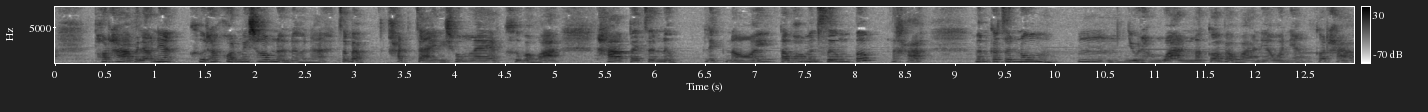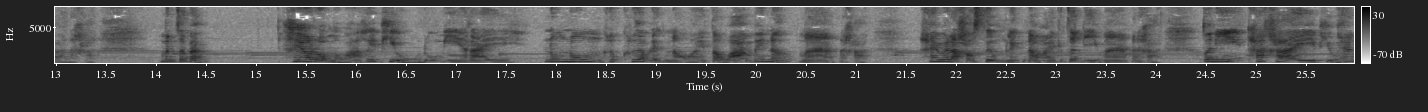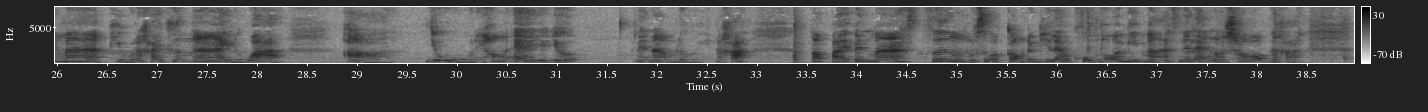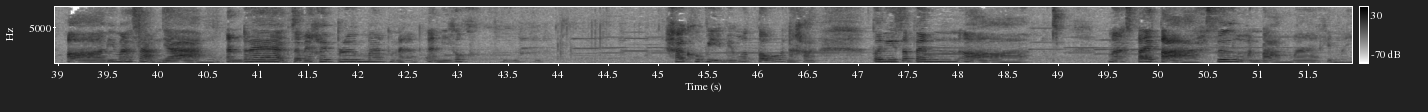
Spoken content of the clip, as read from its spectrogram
พอทาไปแล้วเนี่ยคือถ้าคนไม่ชอบเนอะๆนะ จะแบบขัดใจในช่วงแรกคือแบบว่า ทาไปจะหนึบเล็กน้อย แต่พอมันซึมปุ๊บนะคะ มันก็จะนุ่มอืมอยู่ทั้งวันแล้วก็แบบว่าเนี่ยวันนี้ก็ทานะคะ มันจะแบบ ให้อารมณ์แบบว่าเฮ้ยผิวดูมีอะไรนุ่มๆเคลือบๆเล็กน้อย แต่ว่าไม่เหนอะมากนะคะ ให้เวลาเขาซึมเล็กน้อยก็จะดีมากนะคะ ตัวนี้ถ้าใครผิวแห้งมาก ผิวระคายเคืองง่ายหรือว่าออยู่ในห้องแอร์เยอะๆ แนะนำเลยนะคะ ต่อไปเป็นมาสซึ่งรู้สึกว่ากล่องเดือนที่แล้วคุ้มเพราะว่ามีมาสนี่แหละเราชอบนะคะมีมาสสามอย่าง อันแรกจะไม่ค่อยปลื้มมากนะอันนี้ก็คือ ฮาคุบิเมโมโตะนะคะ ตัวนี้จะเป็นมาสใต้ตาซึ่งมันบางมากเห็นไหม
